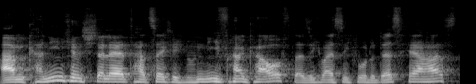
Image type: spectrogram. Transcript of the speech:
Ähm, Kaninchenstelle tatsächlich noch nie verkauft, also ich weiß nicht, wo du das her hast.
